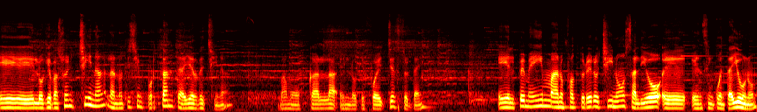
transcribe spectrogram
Eh, lo que pasó en China, la noticia importante ayer de China, vamos a buscarla en lo que fue yesterday el PMI manufacturero chino salió eh, en 51,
